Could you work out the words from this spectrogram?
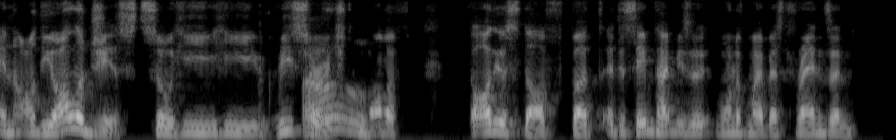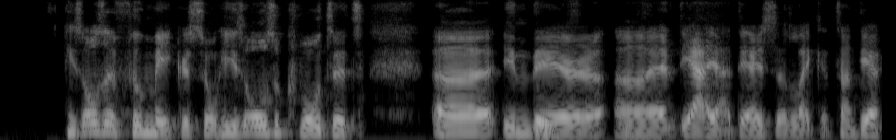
an audiologist. So he he researched oh. a lot of audio stuff. But at the same time, he's a, one of my best friends and he's also a filmmaker so he's also quoted uh, in there uh, and yeah yeah there's uh, like a ton there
